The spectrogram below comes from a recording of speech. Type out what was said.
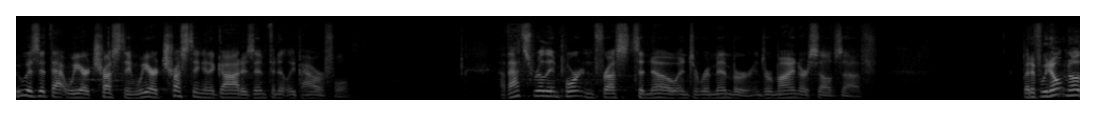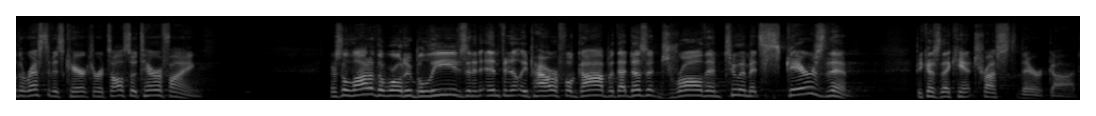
Who is it that we are trusting? We are trusting in a God who's infinitely powerful. Now, that's really important for us to know and to remember and to remind ourselves of. But if we don't know the rest of his character, it's also terrifying. There's a lot of the world who believes in an infinitely powerful God, but that doesn't draw them to him, it scares them because they can't trust their God.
